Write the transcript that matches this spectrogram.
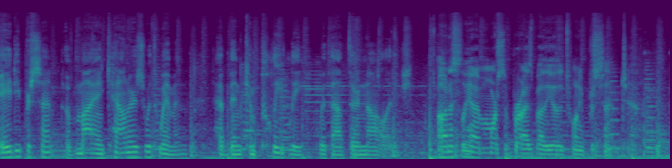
80% of my encounters with women have been completely without their knowledge? Honestly, I'm more surprised by the other 20%, Jeff.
